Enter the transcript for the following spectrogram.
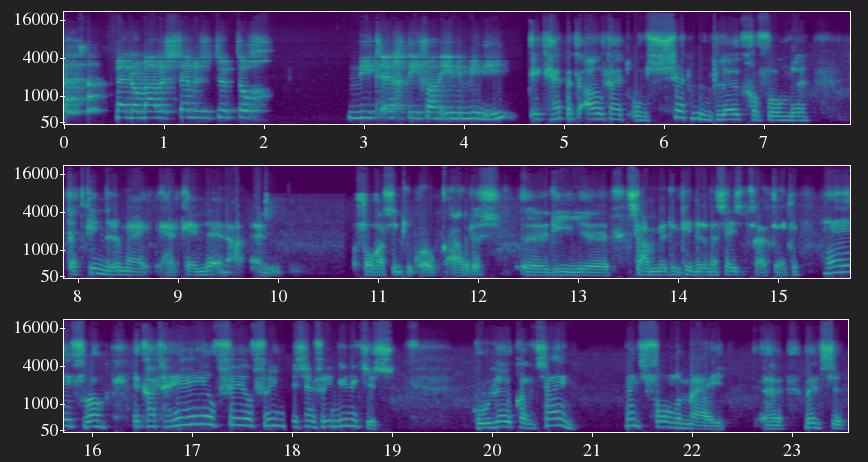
mijn normale stem is natuurlijk toch niet echt die van Inimini. Ik heb het altijd ontzettend leuk gevonden dat kinderen mij herkenden. En, en volwassenen natuurlijk ook, ouders, eh, die eh, samen met hun kinderen naar Sesamstraat kijken. Hé hey Frank, ik had heel veel vriendjes en vriendinnetjes. Hoe leuk kan het zijn? Mensen vonden mij, eh, mensen,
